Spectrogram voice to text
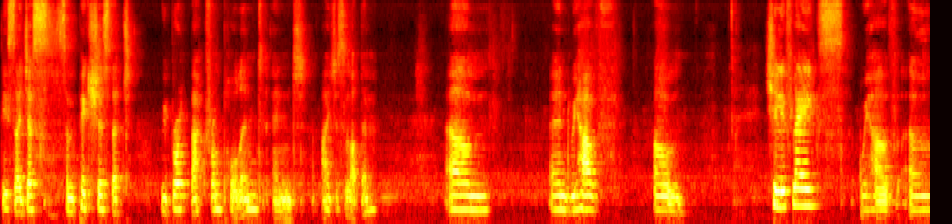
these are just some pictures that we brought back from Poland and I just love them. Um, and we have um, chili flakes we have uh,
